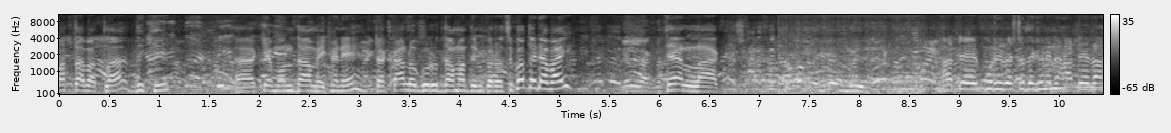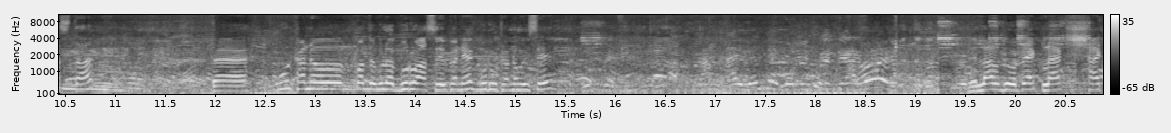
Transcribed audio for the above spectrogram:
পাতলা পাতলা। দেখি। কেমন দাম এখানে? একটা কালো গরুর দাম দামাদামি করা হচ্ছে। কত এটা ভাই? দেড় লাখ। হাটের পরিবেশটা দেখেন, এটা হাটের রাস্তা। তা ওইখানেও কতগুলো গরু আছে ওখানে? গরু উঠানো হয়েছে। লাল গরুটা এক লাখ ষাট।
